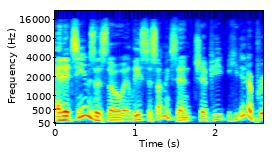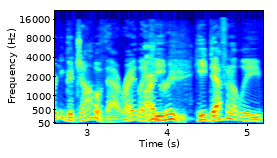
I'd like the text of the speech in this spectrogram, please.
and it seems as though, at least to some extent, Chip, he, he did a pretty good job of that, right? Like I he, agree. He definitely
